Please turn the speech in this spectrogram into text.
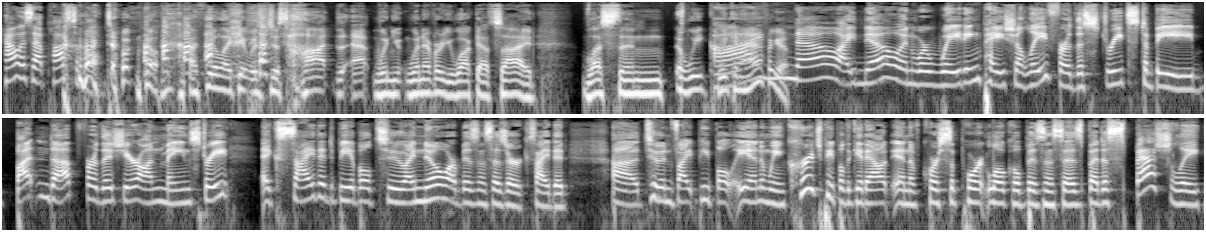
How is that possible? I don't know. I feel like it was just hot when you whenever you walked outside less than a week, week and a half I ago. know, I know, and we're waiting patiently for the streets to be buttoned up for this year on Main Street. Excited to be able to. I know our businesses are excited uh, to invite people in, and we encourage people to get out and, of course, support local businesses, but especially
